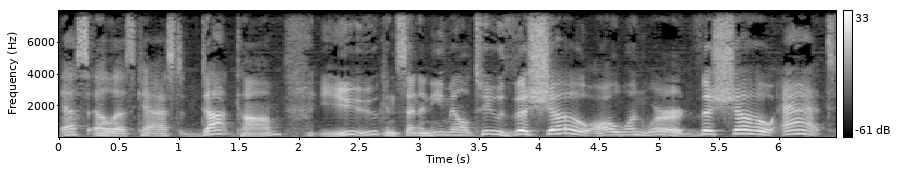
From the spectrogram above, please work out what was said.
SLScast.com. You can send an email to the show, all one word, the show at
